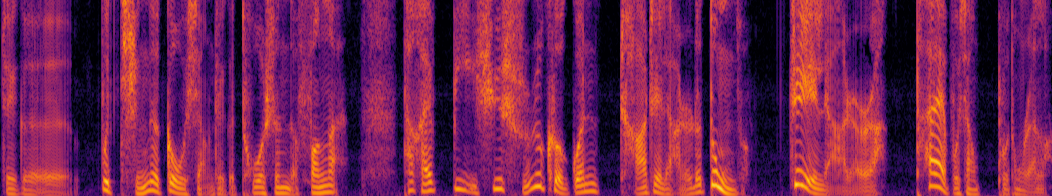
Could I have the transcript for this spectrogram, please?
这个不停的构想这个脱身的方案。他还必须时刻观察这俩人的动作。这俩人啊，太不像普通人了。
